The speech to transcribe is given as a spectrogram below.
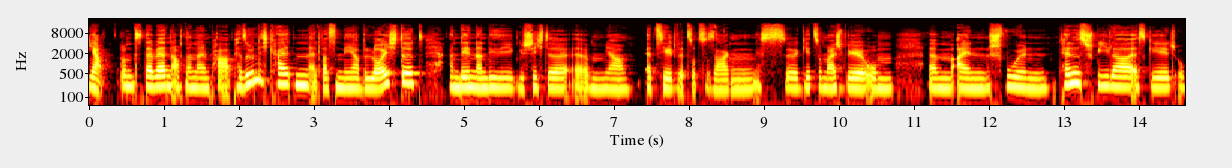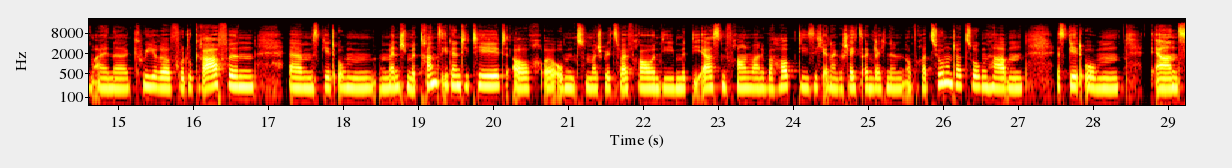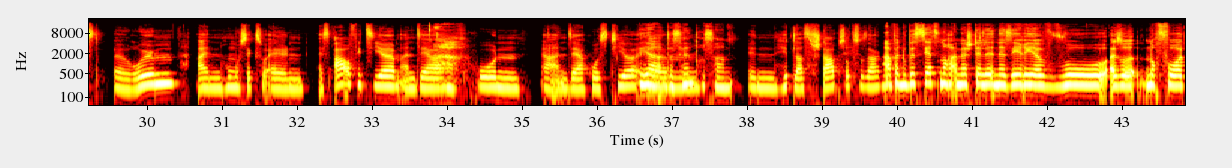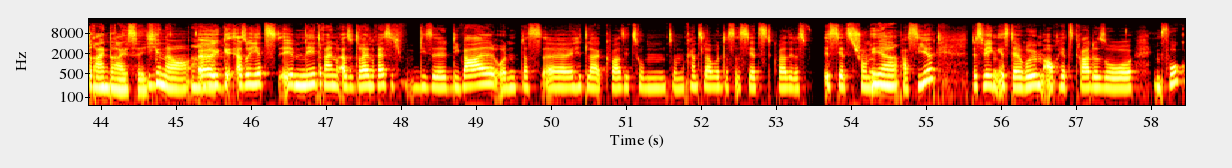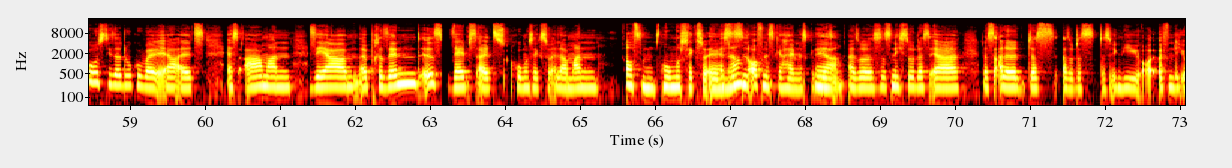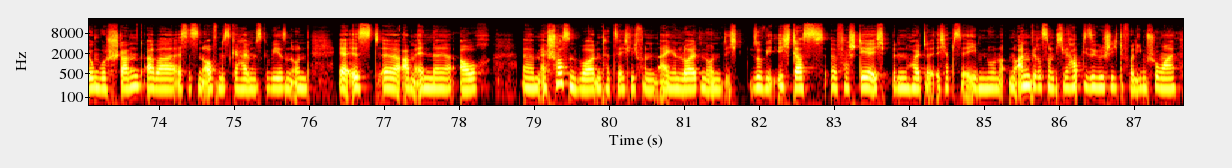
Ja, und da werden auch dann ein paar Persönlichkeiten etwas näher beleuchtet, an denen dann die Geschichte ähm, ja, erzählt wird sozusagen. Es äh, geht zum Beispiel um ähm, einen schwulen Tennisspieler, es geht um eine queere Fotografin, ähm, es geht um Menschen mit Transidentität, auch äh, um zum Beispiel zwei Frauen, die mit die ersten Frauen waren überhaupt, die sich einer geschlechtsangleichenden Operation unterzogen haben. Es geht um Ernst Röhm, einen homosexuellen SA-Offizier, einen sehr hohen, ja, ein sehr hohes Tier Ja, das ist ja ähm, interessant. in Hitlers Stab sozusagen. Aber du bist jetzt noch an der Stelle in der Serie, wo, also noch vor 33. Genau. Äh, also jetzt eben, nee, 33, also 33, diese, die Wahl und dass äh, Hitler quasi zum, zum Kanzler wird, das ist jetzt quasi, das ist jetzt schon Ja. passiert. Deswegen ist der Röhm auch jetzt gerade so im Fokus dieser Doku, weil er als SA-Mann sehr äh, präsent ist, selbst als homosexueller Mann Offen homosexuell, es ne? ist ein offenes Geheimnis gewesen. Ja. Also es ist nicht so, dass er, dass alle das, also dass das irgendwie öffentlich irgendwo stand, aber es ist ein offenes Geheimnis gewesen und er ist äh, am Ende auch ähm, erschossen worden tatsächlich von den eigenen Leuten und ich, so wie ich das äh, verstehe, ich bin heute, ich habe es ja eben nur, nur angerissen und ich habe diese Geschichte von ihm schon mal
